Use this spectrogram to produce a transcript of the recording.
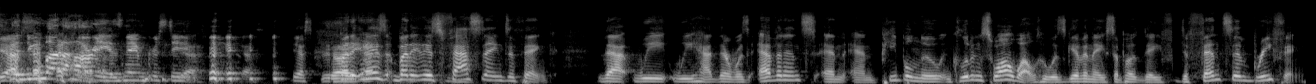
yes. The new Mata Hari is named Christine. Yeah. yes. yes. Right. But it is but it is fascinating to think that we we had there was evidence and and people knew including Swalwell who was given a supposed a defensive briefing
